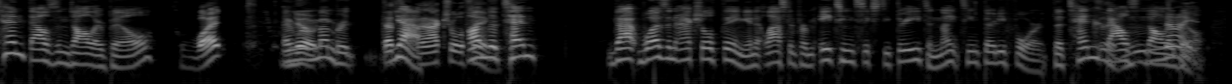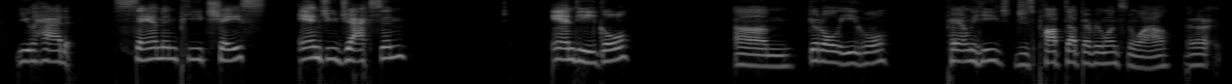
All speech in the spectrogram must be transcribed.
$10,000 bill, What? and No, remember, that's yeah, an actual thing. on the 10 that was an actual thing and it lasted from 1863 to 1934 the $10000 bill. you had salmon p. Chase andrew jackson and eagle. Um good old eagle. Apparently he just popped up every once in a while. I don't-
